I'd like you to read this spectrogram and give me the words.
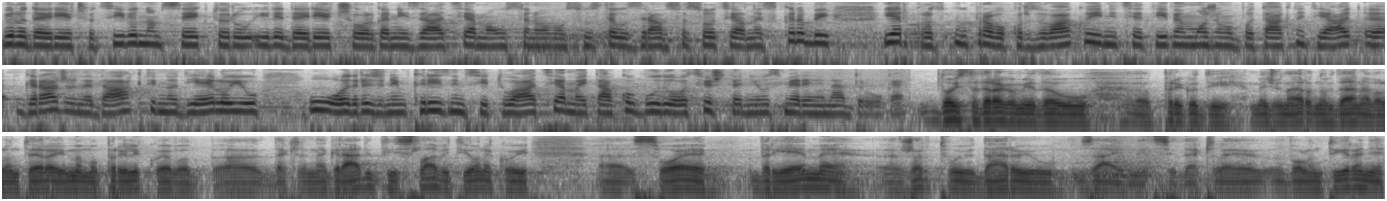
bilo da je riječ o civilnom sektoru ili da je riječ o organizacijama, ustanovama u sustavu zdravstva, socijalne skrbi, jer kroz, upravo kroz ovakve inicijative možemo potaknuti e, građane da aktivno djeluju u određenim kriznim situacijama i tako budu osvješteni i usmjereni na druge. Doista drago mi je da u e, prigodi Međunarodnog dana volontera imamo priliku evo, e, dakle, nagraditi i slaviti one koji svoje vrijeme žrtvuju, daruju zajednici. Dakle, volontiranje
